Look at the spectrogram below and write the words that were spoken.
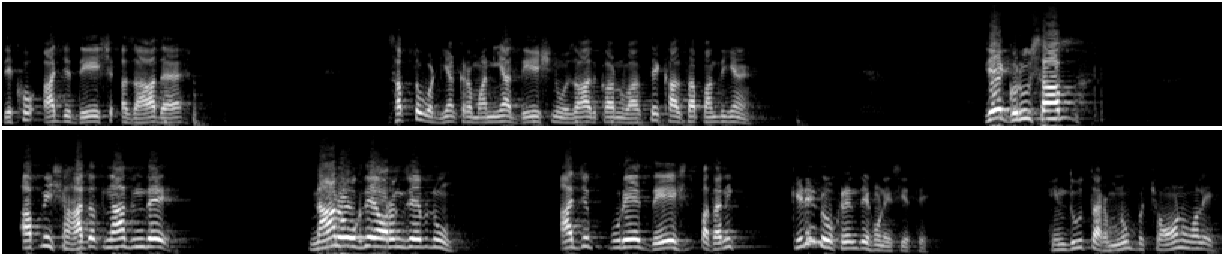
ਦੇਖੋ, ਅੱਜ ਦੇਸ਼ ਆਜ਼ਾਦ ਹੈ। ਸਭ ਤੋਂ ਵੱਡੀਆਂ ਕੁਰਬਾਨੀਆਂ ਦੇਸ਼ ਨੂੰ ਆਜ਼ਾਦ ਕਰਨ ਵਾਸਤੇ ਖਾਲਸਾ ਪੰਥ ਦੀਆਂ ਹੈ। ਜੇ ਗੁਰੂ ਸਾਹਿਬ ਆਪਣੀ ਸ਼ਹਾਦਤ ਨਾ ਦਿੰਦੇ, ਨਾ ਰੋਕਦੇ ਔਰੰਗਜ਼ੇਬ ਨੂੰ, ਅੱਜ ਪੂਰੇ ਦੇਸ਼, ਪਤਾ ਨਹੀਂ ਕਿਹੜੇ ਲੋਕ ਰਹਿੰਦੇ ਹੋਣੇ ਸੀ ਇੱਥੇ? ਹਿੰਦੂ ਧਰਮ ਨੂੰ ਬਚਾਉਣ ਵਾਲੇ।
